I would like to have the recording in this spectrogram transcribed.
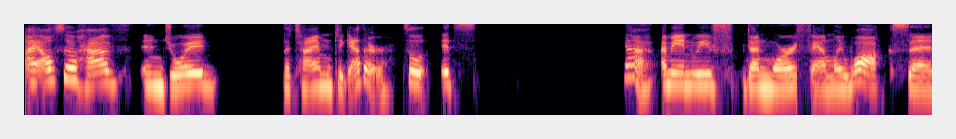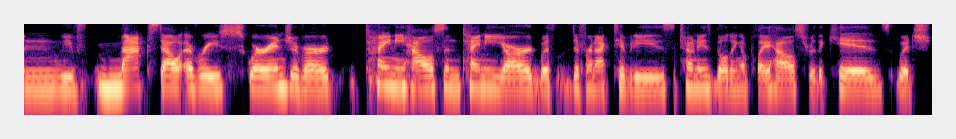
i also have enjoyed the time together so it's yeah i mean we've done more family walks and we've maxed out every square inch of our tiny house and tiny yard with different activities tony's building a playhouse for the kids which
